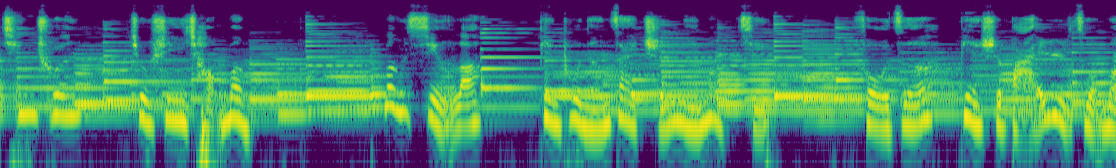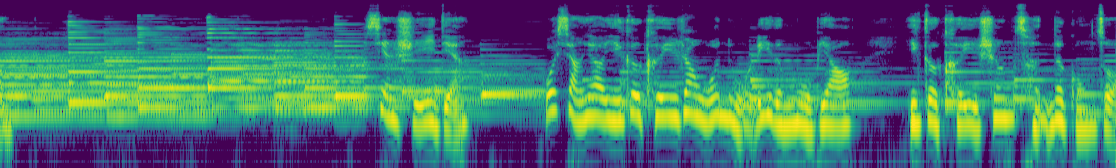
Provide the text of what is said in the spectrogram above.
青春就是一场梦。梦醒了，便不能再执迷梦境，否则便是白日做梦。现实一点，我想要一个可以让我努力的目标，一个可以生存的工作。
